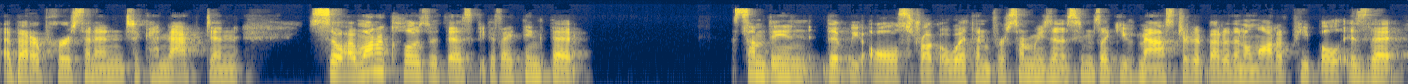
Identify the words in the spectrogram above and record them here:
a better person and to connect. And so I want to close with this because I think that something that we all struggle with, and for some reason, it seems like you've mastered it better than a lot of people, is that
